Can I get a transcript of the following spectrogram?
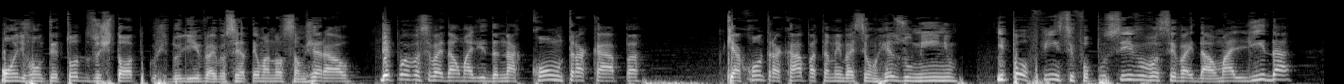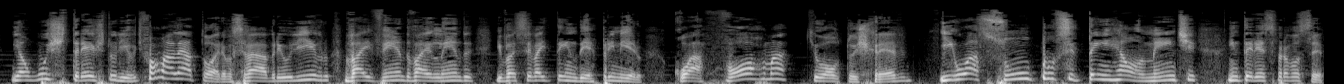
onde vão ter todos os tópicos do livro, aí você já tem uma noção geral. Depois você vai dar uma lida na contracapa, que a contracapa também vai ser um resuminho. E por fim, se for possível, você vai dar uma lida em alguns trechos do livro, de forma aleatória. Você vai abrir o livro, vai vendo, vai lendo e você vai entender, primeiro, qual a forma que o autor escreve e o assunto se tem realmente interesse para você.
